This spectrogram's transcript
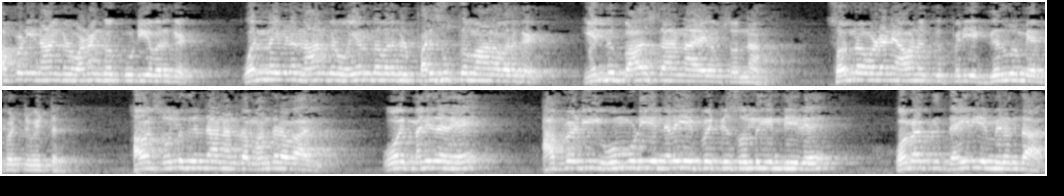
அப்படி நாங்கள் வணங்கக்கூடியவர்கள். உன்னை விட நாங்கள் உயர்ந்தவர்கள் பரிசுத்தமானவர்கள் என்று பாகிஸ்தான் நாயகம் சொன்னான். சொன்ன உடனே அவனுக்கு பெரிய கர்வம் ஏற்பட்டு விட்டது அவன் சொல்லுகின்றான் அந்த மந்திரவாதி ஓய் மனிதரே அப்படி உம்முடைய நிலையை பற்றி சொல்லுகின்றீரே. உமக்கு தைரியம் இருந்தால்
